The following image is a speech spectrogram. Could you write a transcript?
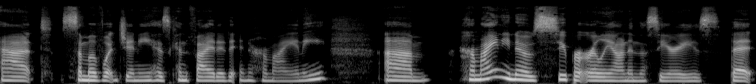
at some of what Ginny has confided in Hermione. Um, Hermione knows super early on in the series that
